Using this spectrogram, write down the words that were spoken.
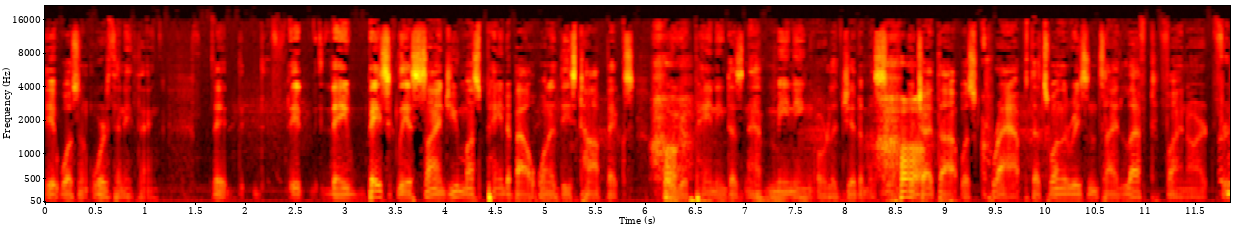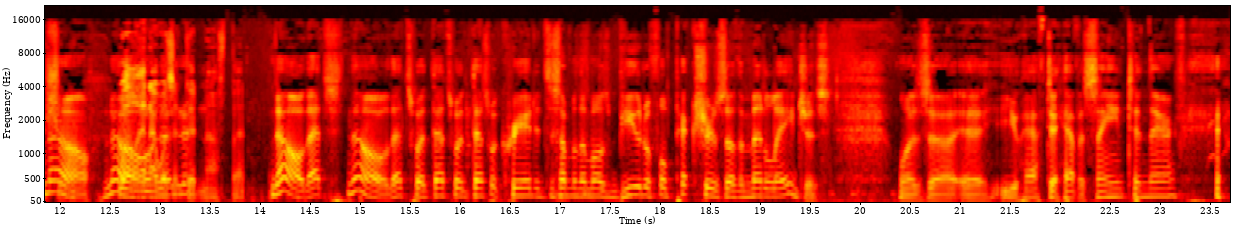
it wasn't worth anything. They, it, they basically assigned you must paint about one of these topics or your painting doesn't have meaning or legitimacy, which I thought was crap. That's one of the reasons I left fine art for No, sure. no, no. Well, and I uh, wasn't no. good enough, but No, that's no, that's what that's what that's what created some of the most beautiful pictures of the Middle Ages. Was uh, uh, you have to have a saint in there,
